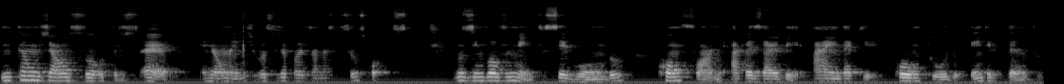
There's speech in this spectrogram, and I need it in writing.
Então, já os outros, é, realmente você já pode usar mais para os seus contos. No desenvolvimento, segundo, conforme, apesar de, ainda que, contudo, entretanto,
